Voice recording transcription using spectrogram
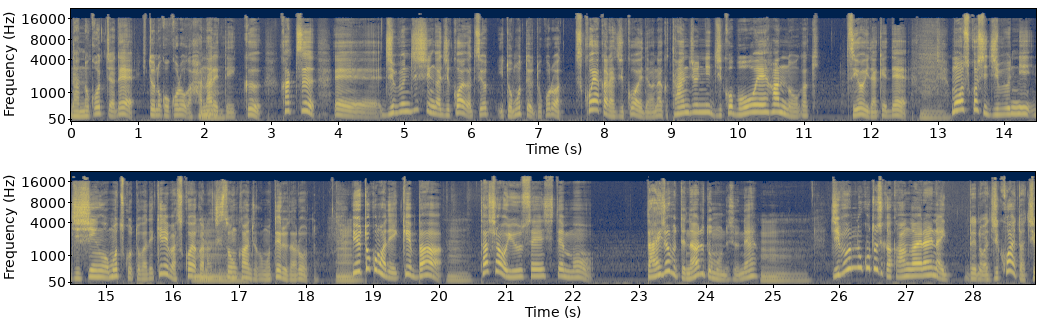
何のこっちゃで人の心が離れていく、かつ、えー自分自身が自己愛が強いと思っているところは健やかな自己愛ではなく単純に自己防衛反応がき強いだけで、もう少し自分に自信を持つことができれば健やかな自尊感情が持てるだろうと。うんいうとこまでいけばうん他者を優先しても大丈夫ってなると思うんですよね。うん自分のことしか考えられないっていうのは自己愛とは違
